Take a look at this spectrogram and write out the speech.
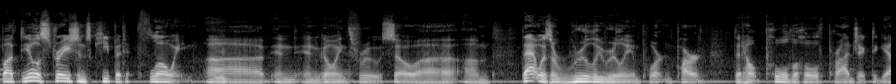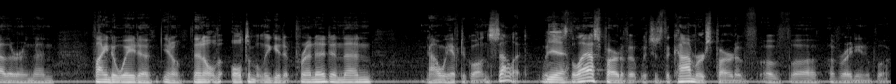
But the illustrations keep it flowing uh, and, and going through. So uh, um, that was a really, really important part that helped pull the whole project together and then find a way to, you know, then ultimately get it printed. And then now we have to go out and sell it, which Yeah. is the last part of it, which is the commerce part of, of, uh, of writing a book.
